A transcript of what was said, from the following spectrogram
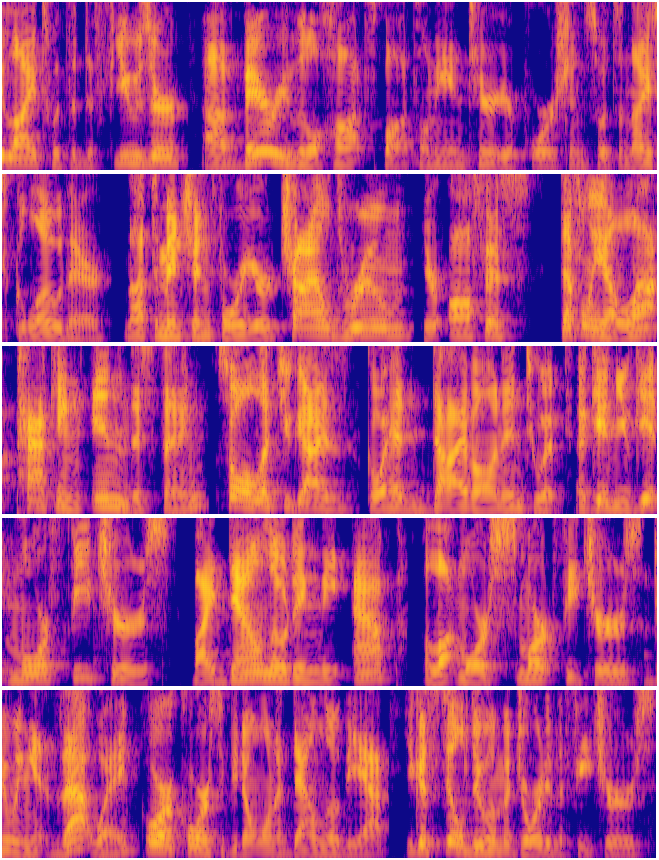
lights with the diffuser. Uh, very little hot spots on the interior portion, so it's a nice glow there. Not to mention for your child's room, your office, Definitely a lot packing in this thing. So I'll let you guys go ahead and dive on into it. Again, you get more features by downloading the app, a lot more smart features doing it that way. Or, of course, if you don't want to download the app, you can still do a majority of the features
